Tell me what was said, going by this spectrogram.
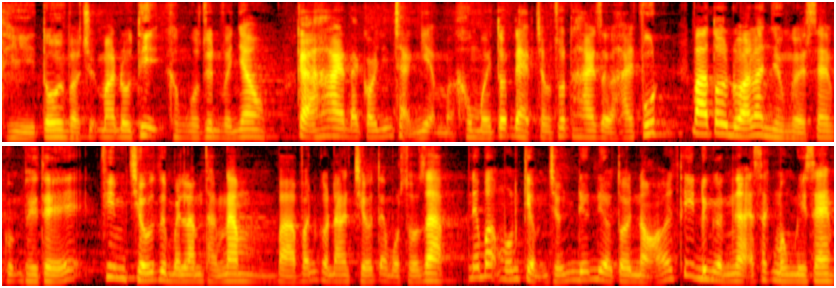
thì tôi và chuyện ma đô thị không có duyên với nhau. Cả hai đã có những trải nghiệm mà không mấy tốt đẹp trong suốt 2 giờ 2 phút và tôi đoán là nhiều người xem cũng thấy thế. Phim chiếu từ 15 tháng 5 và vẫn còn đang chiếu tại một số rạp. Nếu bạn muốn kiểm chứng những điều tôi nói thì đừng ngần ngại sách mông đi xem.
